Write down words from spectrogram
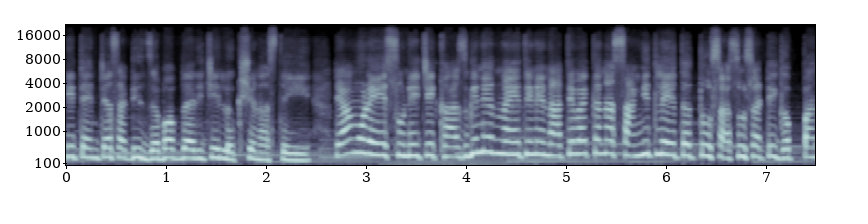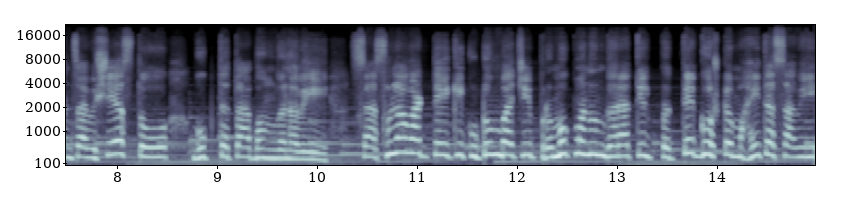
हे त्यांच्यासाठी जबाबदारीचे लक्षण असते. त्यामुळे सुनेचे खाजगी निर्णय तिने नातेवाईकांना सांगितले तर तो सासूसाठी गप्पांचा विषय असतो. गुप्तता भंग नव्हे. सासूला वाटते की कुटुंबाची प्रमुख म्हणून घरातील प्रत्येक गोष्ट माहीत असावी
